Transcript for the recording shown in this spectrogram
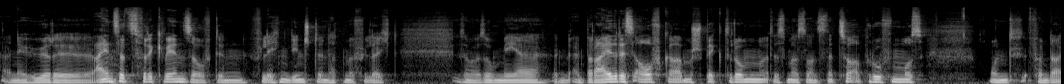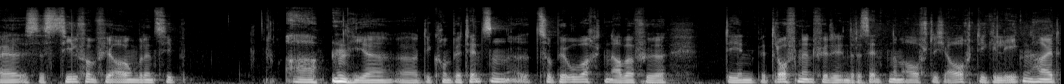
eine höhere Einsatzfrequenz, auf den Flächendienststellen hat man vielleicht sagen wir so mehr ein, ein breiteres Aufgabenspektrum, das man sonst nicht so abrufen muss. Und von daher ist das Ziel vom Vier-Augen-Prinzip, hier äh, die Kompetenzen äh, zu beobachten, aber für den Betroffenen, für den Interessenten am Aufstieg auch die Gelegenheit,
